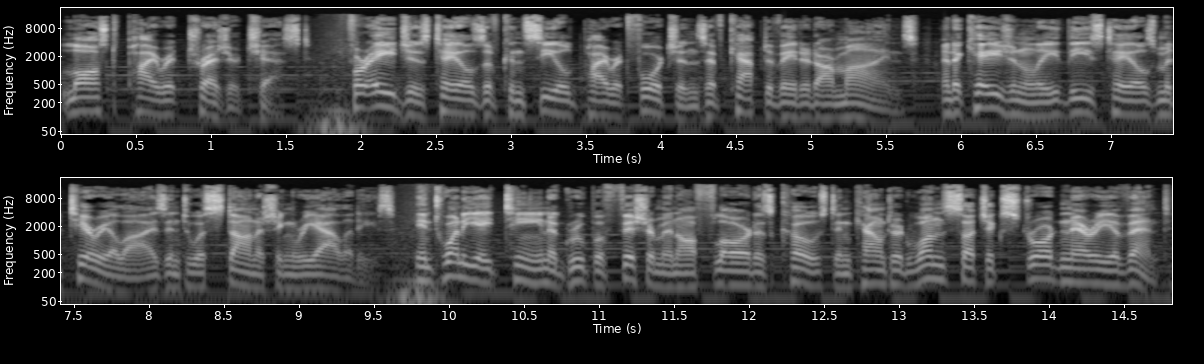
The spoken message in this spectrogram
Lost Pirate Treasure Chest. For ages, tales of concealed pirate fortunes have captivated our minds, and occasionally these tales materialize into astonishing realities. In 2018, a group of fishermen off Florida's coast encountered one such extraordinary event.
